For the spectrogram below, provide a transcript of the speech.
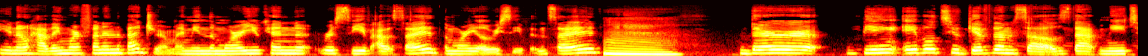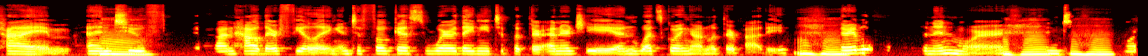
you know, having more fun in the bedroom. I mean, the more you can receive outside, the more you'll receive inside. Mm. They're being able to give themselves that me time and mm. to on how they're feeling and to focus where they need to put their energy and what's going on with their body. Mm-hmm. They're able to listen in more mm-hmm, and mm-hmm. more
